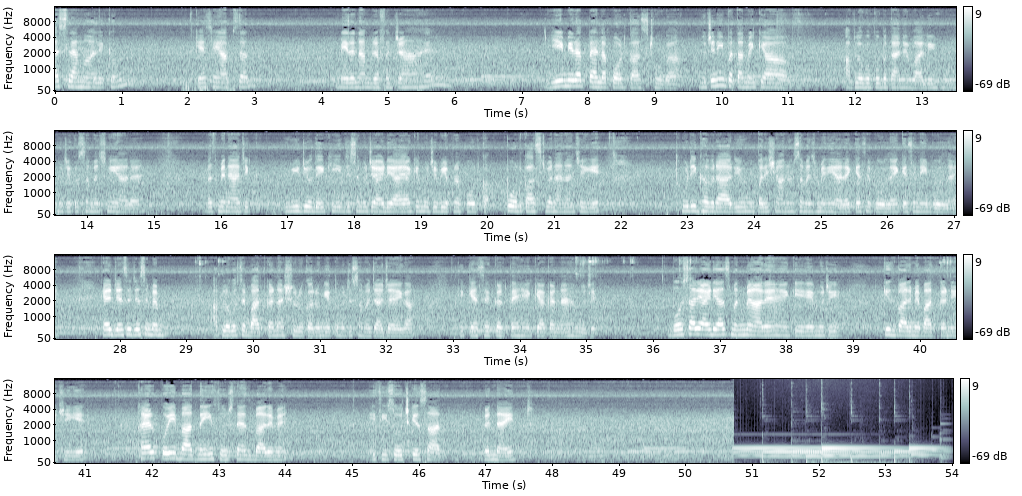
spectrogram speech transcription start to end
असलकुम कैसे हैं आप सब? मेरा नाम रफ़त जहाँ है। ये मेरा पहला पॉडकास्ट होगा। मुझे नहीं पता मैं क्या आप लोगों को बताने वाली हूँ। मुझे कुछ समझ नहीं आ रहा है। बस मैंने आज एक वीडियो देखी जिससे मुझे आइडिया आया कि मुझे भी अपना पॉडका पॉडकास्ट बनाना चाहिए। थोड़ी घबरा रही हूँ, परेशान हूँ, समझ में नहीं आ रहा है कैसे बोलना है, कैसे नहीं बोलना है। खैर जैसे जैसे मैं आप लोगों से बात करना शुरू करूँगी तो मुझे समझ आ जाएगा कि कैसे करते हैं, क्या करना है मुझे। बहुत सारे आइडियाज़ मन में आ रहे हैं कि मुझे किस बारे में बात करनी चाहिए। खैर, कोई बात नहीं, सोचते हैं इस बारे में, इसी सोच के साथ गुड नाइट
